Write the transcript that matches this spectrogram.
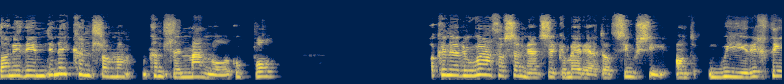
do'n i ddim wedi gwneud cynllun, cynllun manwl o gwbl. O gen rhyw fath o syniad sy'n gymeriad oedd Siwsi, ond wir i chdi,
